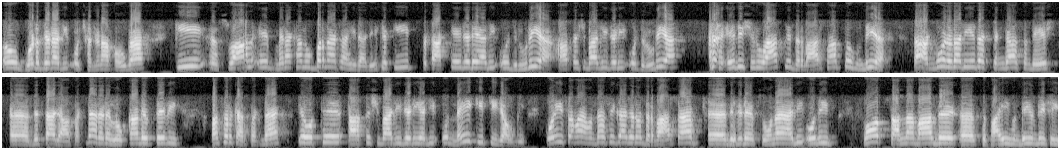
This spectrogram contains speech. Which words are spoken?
ਉਹ ਗੁੜ ਜਿਹੜਾ ਜੀ, ਉਹ ਛੱਡਣਾ ਪਊਗਾ ਕੀ ਸਵਾਲ ਇਹ ਮੇਰਾ ਖਿਆਲ ਉੱਭਰਨਾ ਚਾਹੀਦਾ ਜੀ ਕਿ ਕੀ ਪਟਾਕੇ ਜਿਹੜੇ ਆ ਜੀ, ਉਹ ਜ਼ਰੂਰੀ ਆ? ਆਤਿਸ਼ਬਾਜ਼ੀ ਜਿਹੜੀ, ਉਹ ਜ਼ਰੂਰੀ ਆ? ਇਹਦੀ ਸ਼ੁਰੂਆਤ ਤੇ ਦਰਬਾਰ ਸਾਹਿਬ ਤੋਂ ਹੁੰਦੀ ਹੈ ਤਾਂ ਅੱਗੋਂ ਜਿਹੜਾ ਜੀ, ਇਹਦਾ ਚੰਗਾ ਸੰਦੇਸ਼ ਦਿੱਤਾ ਜਾ ਸਕਦਾ ਜਿਹੜੇ ਲੋਕਾਂ ਦੇ ਉੱਤੇ ਵੀ ਅਸਰ ਕਰ ਸਕਦਾ ਹੈ ਕਿ ਉੱਥੇ ਆਤਿਸ਼ਬਾਜ਼ੀ ਜਿਹੜੀ ਹੈ ਜੀ, ਉਹ ਨਹੀਂ ਕੀਤੀ ਜਾਊਗੀ। ਕੋਈ ਸਮਾਂ ਹੁੰਦਾ ਸੀਗਾ ਜਦੋਂ ਦਰਬਾਰ ਸਾਹਿਬ ਦੇ ਜਿਹੜੇ ਸੋਨਾ ਹੈ ਜੀ, ਉਹਦੀ ਬਹੁਤ ਸਾਲਾਂ ਬਾਅਦ ਸਫ਼ਾਈ ਹੁੰਦੀ ਹੁੰਦੀ ਸੀ।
